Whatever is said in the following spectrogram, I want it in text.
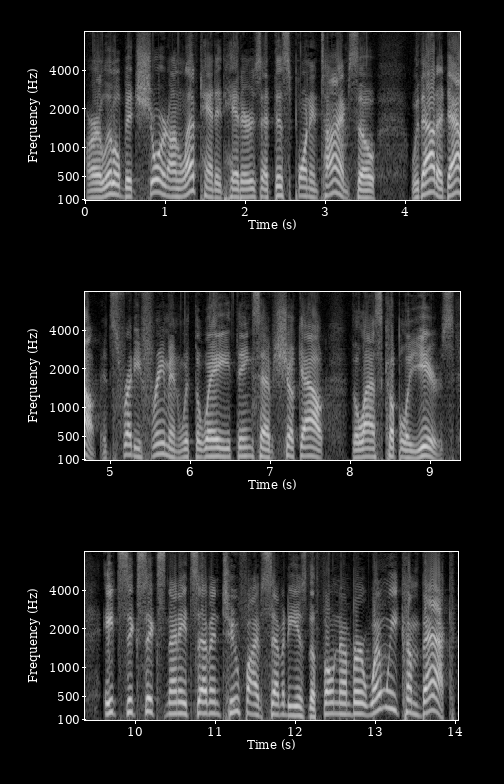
are a little bit short on left-handed hitters at this point in time. So without a doubt, it's Freddie Freeman with the way things have shook out the last couple of years. 866-987-2570 is the phone number. When we come back,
